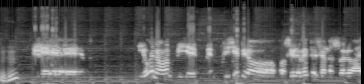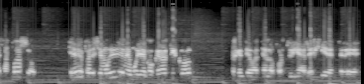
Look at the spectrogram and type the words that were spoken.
Eh, y bueno, y en principio posiblemente se resuelva en las pasos. Y a mí me parece muy bien, es muy democrático. La gente va a tener la oportunidad de elegir entre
